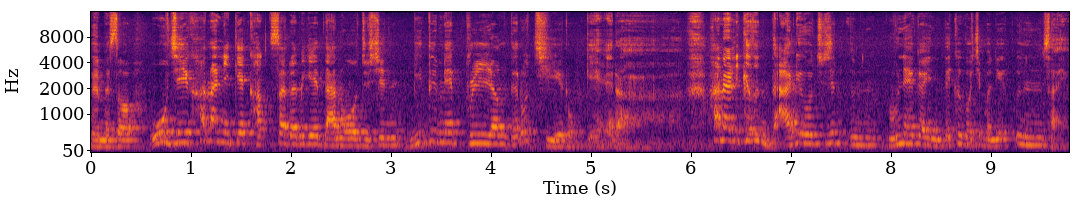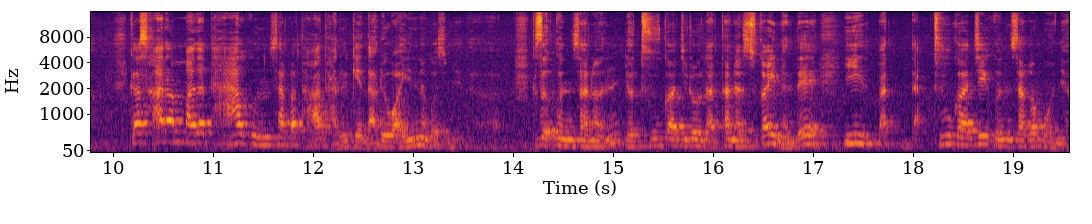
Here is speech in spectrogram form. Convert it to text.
그러면서 오직 하나님께 각 사람에게 나누어 주신 믿음의 분량대로 지혜롭게 해라. 하나님께서 나누어 주신 은, 은혜가 있는데 그것이 뭐니 은사요. 그러니까 사람마다 다 은사가 다 다르게 나려와 있는 것입니다. 그래서 은사는 이두 가지로 나타날 수가 있는데 이 두 가지 은사가 뭐냐?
